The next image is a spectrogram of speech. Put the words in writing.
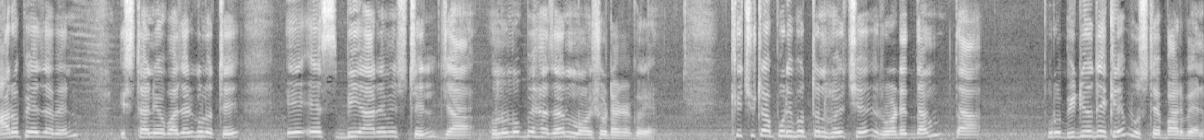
আরও পেয়ে যাবেন স্থানীয় বাজারগুলোতে এএসবিআরএম স্টিল যা উননব্বই হাজার নয়শো টাকা করে। কিছুটা পরিবর্তন হয়েছে রডের দাম, তা পুরো ভিডিও দেখলে বুঝতে পারবেন।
